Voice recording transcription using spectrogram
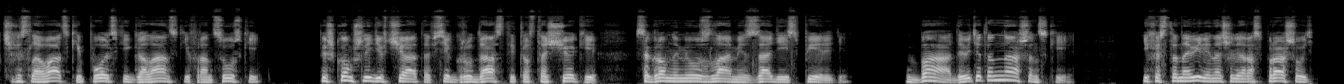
Чехословацкий, польский, голландский, французский. Пешком шли девчата, все грудастые, толстощекие, с огромными узлами сзади и спереди. Ба, да ведь это нашинские. Их остановили и начали расспрашивать,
